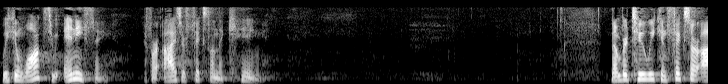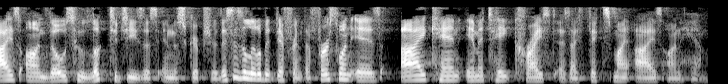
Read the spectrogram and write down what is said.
We can walk through anything if our eyes are fixed on the King. Number two, we can fix our eyes on those who look to Jesus in the scripture. This is a little bit different. The first one is, I can imitate Christ as I fix my eyes on him.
